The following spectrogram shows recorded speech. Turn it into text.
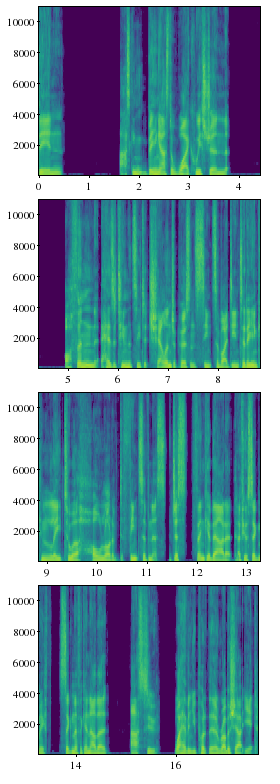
Then asking, being asked a why question often has a tendency to challenge a person's sense of identity and can lead to a whole lot of defensiveness. Just think about it. If your significant other asks you, why haven't you put the rubbish out yet?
